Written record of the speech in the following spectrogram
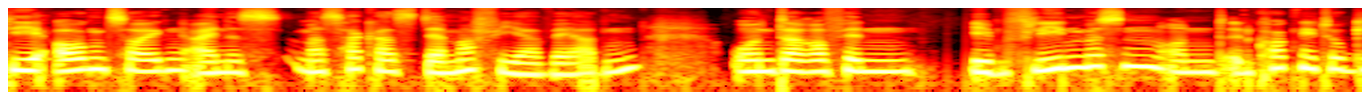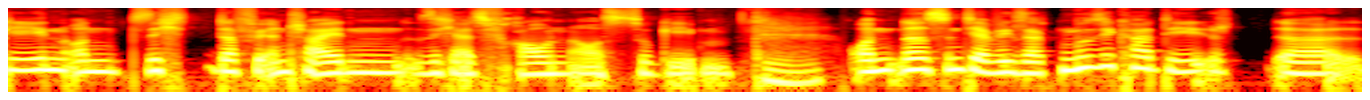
die Augenzeugen eines Massakers der Mafia werden und daraufhin eben fliehen müssen und inkognito gehen und sich dafür entscheiden, sich als Frauen auszugeben. Mhm. Und ne, es sind ja, wie gesagt, Musiker, die äh,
